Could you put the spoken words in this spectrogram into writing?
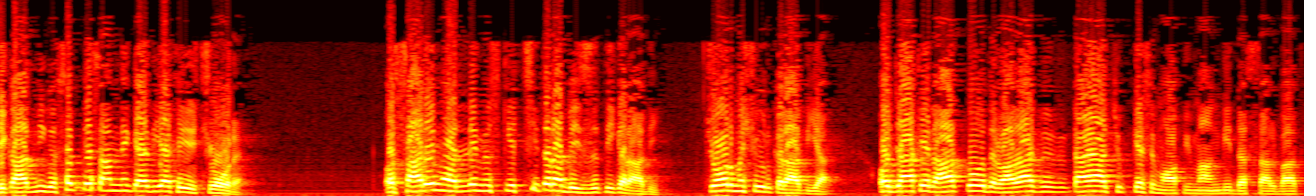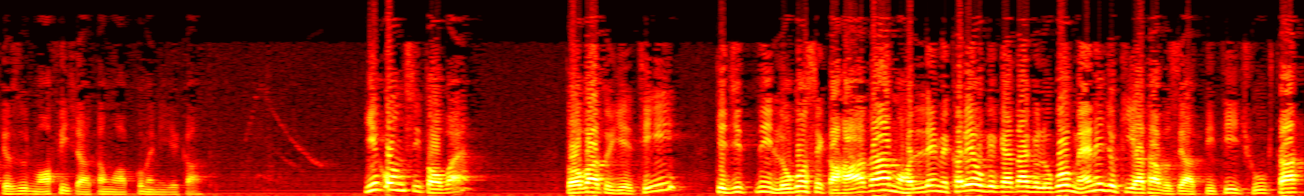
ایک آدمی کو سب کے سامنے کہہ دیا کہ یہ چور ہے۔ اور سارے محلے میں اس کی اچھی طرح بے عزتی کرا دی، چور مشہور کرا دیا۔ اور جا کے رات کو دروازہ کٹایا چپکے سے معافی مانگ لی۔ دس سال بعد کہ حضور معافی چاہتا ہوں، آپ کو میں نے یہ کہا تھا۔ یہ کون سی توبہ ہے؟ توبہ تو یہ تھی کہ جتنے لوگوں سے کہا تھا، محلے میں کھڑے ہو کے کہتا کہ لوگوں میں نے جو کیا تھا وہ زیادتی تھی، جھوٹ تھا،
